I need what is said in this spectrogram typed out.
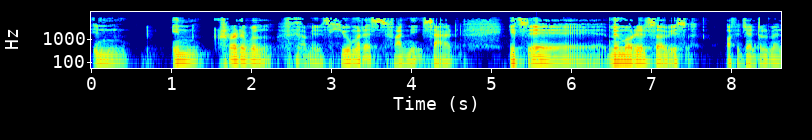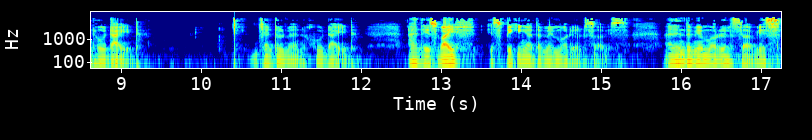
in, incredible, I mean, it's humorous, funny, sad. It's a memorial service of a gentleman who died. Gentleman who died. And his wife is speaking at the memorial service and in the memorial service,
